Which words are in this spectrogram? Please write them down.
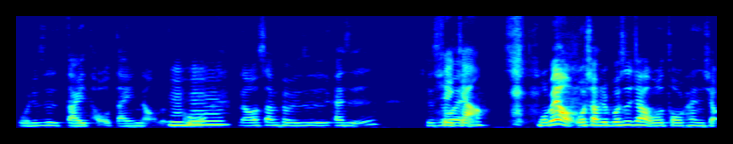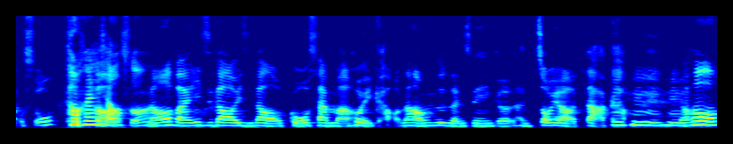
我就是呆头呆脑的过，然后上课就是开始。就是睡觉，我没有，我小学不睡觉，我偷看小说，偷看小说，然后反正一直到一直到国三嘛会考，那好像是人生一个很重要的大考，然后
